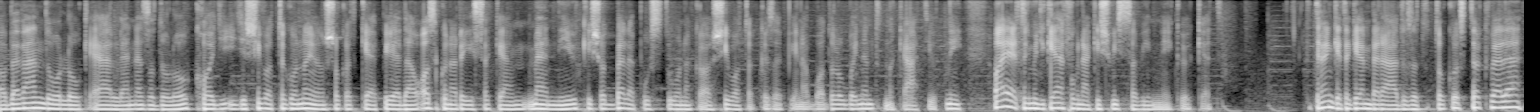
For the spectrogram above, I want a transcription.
a bevándorlók ellen ez a dolog, hogy így a sivatagon nagyon sokat kell például azokon a részeken menniük, és ott belepusztulnak a sivatag közepén abba a dologba, hogy nem tudnak átjutni. Ahelyett, hogy mondjuk elfognák és visszavinnék őket. Tehát rengeteg ember áldozatot okoztak vele,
